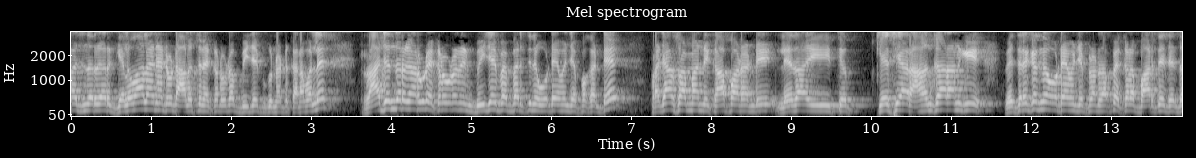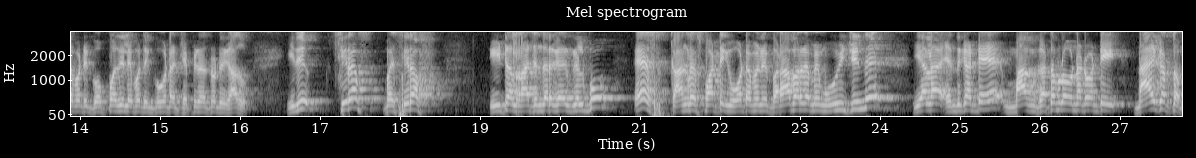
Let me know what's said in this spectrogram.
రాజేందర్ గారు గెలవాలనేటువంటి ఆలోచన ఎక్కడ కూడా బీజేపీకి ఉన్నట్టు కనవల్లే రాజేందర్ గారు కూడా ఎక్కడ కూడా నేను బీజేపీ అభ్యర్థిని ఓటేయమని చెప్పకంటే ప్రజాస్వామ్యాన్ని కాపాడండి లేదా ఈ కేసీఆర్ అహంకారానికి వ్యతిరేకంగా ఓటేయమని చెప్పినాడు తప్ప ఎక్కడ భారతీయ జనతా పార్టీ గొప్పది లేకపోతే ఇంకొకటి అని చెప్పినటువంటిది కాదు. ఇది సిరఫ్ బై సిరఫ్. ఈటల రాజేందర్ గారి గెలుపు. ఎస్ కాంగ్రెస్ పార్టీకి ఓటమిని బరాబర్గా మేము ఊహించిందే. ఇలా ఎందుకంటే మాకు గతంలో ఉన్నటువంటి నాయకత్వం.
